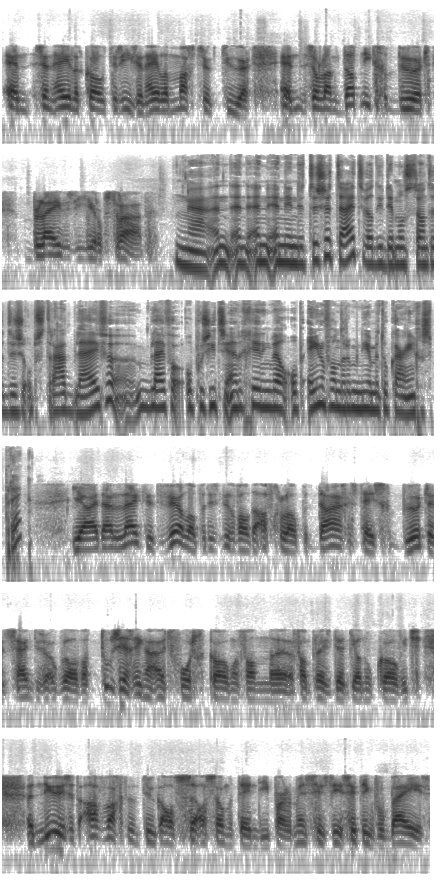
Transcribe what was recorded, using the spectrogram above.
en zijn hele coterie, zijn hele machtsstructuur. En zolang dat niet gebeurt, blijven ze hier op straat. Ja, en, en, en en in de tussentijd, terwijl die demonstranten dus op straat blijven... eh, blijven oppositie en regering wel op een of andere manier met elkaar in gesprek? Ja, daar lijkt het wel op. Het is in ieder geval de afgelopen dagen steeds gebeurd. Er zijn dus ook wel wat toezeggingen uit voortgekomen van, eh, van president Yanukovych. Uh, nu is het afwachten natuurlijk als, eh, als zometeen die parlementszitting voorbij is.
